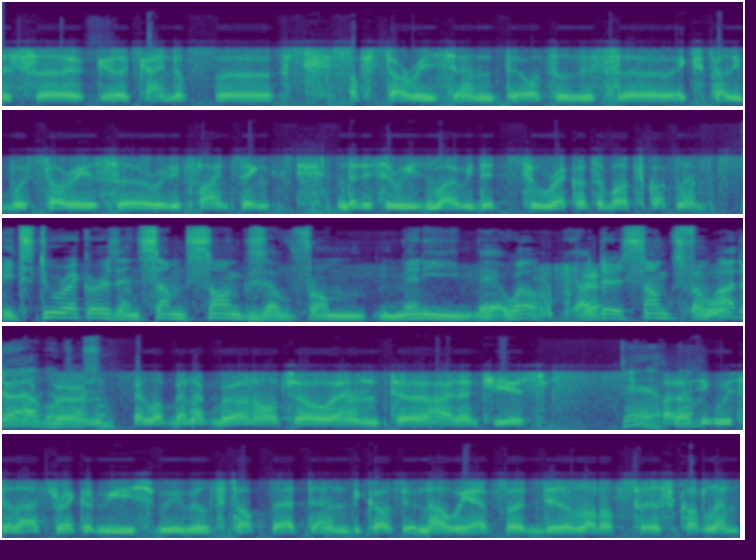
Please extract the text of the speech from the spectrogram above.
this uh, kind of uh, of stories, and also this uh, Excalibur story is a really fine thing, and that is the reason why we did two records about Scotland. it's two records and some songs from many. Uh, well, other songs from other albums. Also. Bell of Bannockburn also, and uh, Highland Tears. Yeah. But I think with the last record we we will stop that, and because now we have uh, did a lot of uh, Scotland,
